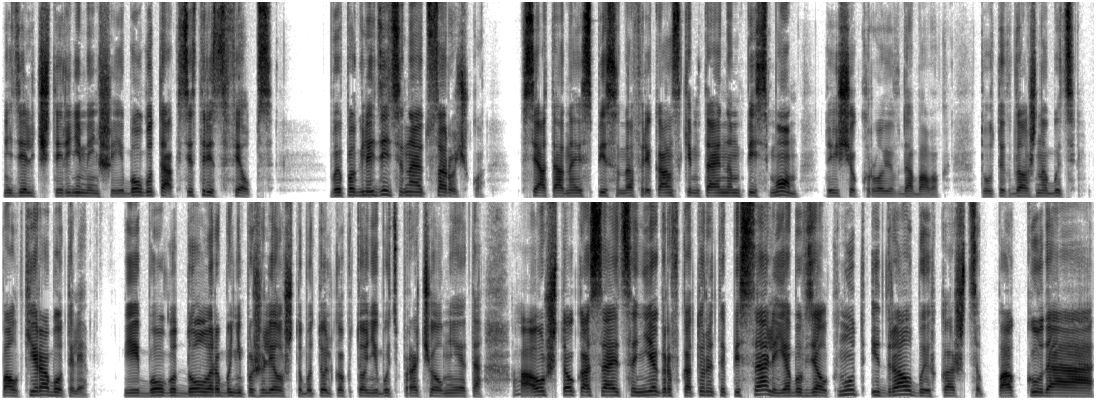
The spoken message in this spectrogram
Недели четыре, не меньше. И богу так, сестрица Фелпс. Вы поглядите на эту сорочку. Вся-то она исписана африканским тайным письмом, да еще кровью вдобавок. Тут их, должно быть, полки работали. Ей-богу, доллара бы не пожалел, чтобы только кто-нибудь прочел мне это. А уж что касается негров, которые это писали, я бы взял кнут и драл бы их, кажется, покуда.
